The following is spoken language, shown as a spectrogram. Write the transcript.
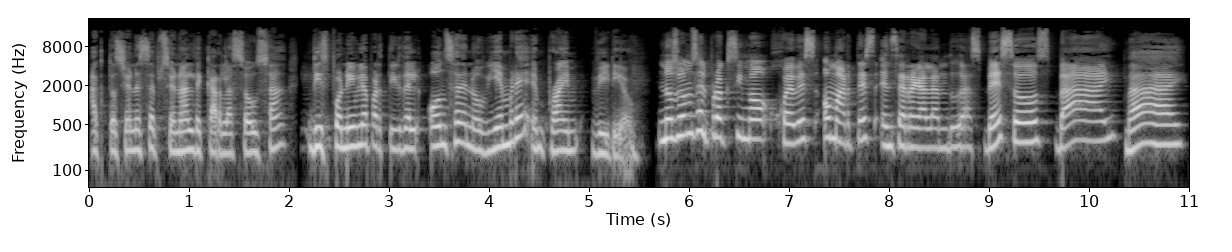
actuación excepcional de Carla Souza, disponible a partir del 11 de noviembre en Prime Video. Nos vemos el próximo jueves o martes en Se Regalan Dudas. Besos, bye. Bye.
